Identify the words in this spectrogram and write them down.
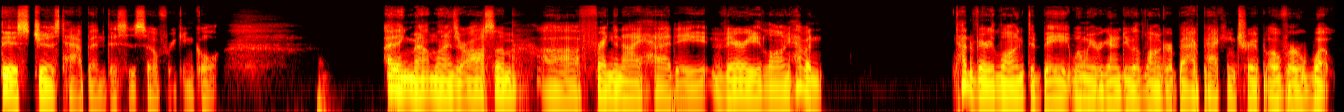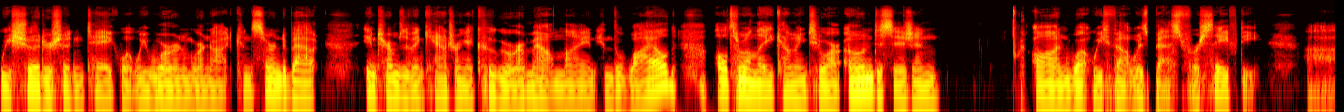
this just happened. This is so freaking cool. I think mountain lions are awesome. Uh, friend and I had a very long haven't had a very long debate when we were going to do a longer backpacking trip over what we should or shouldn't take, what we were and were not concerned about in terms of encountering a cougar or a mountain lion in the wild. Ultimately, coming to our own decision on what we felt was best for safety. Uh,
